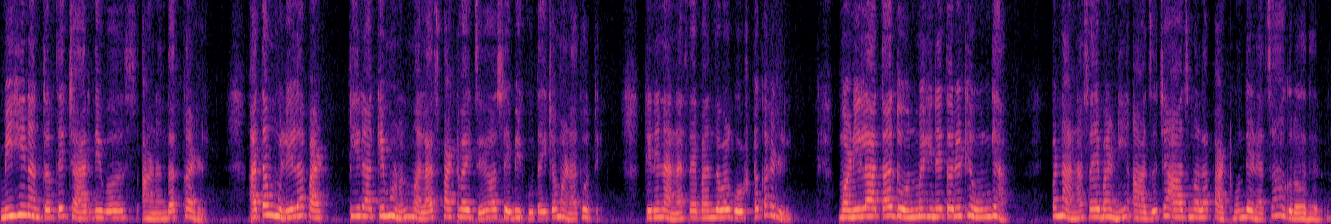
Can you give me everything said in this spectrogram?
मीही नंतर ते चार दिवस आनंदात काढले. आता मुलीला पाठीराखे म्हणून मलाच पाठवायचे असे भिकूताईच्या मनात होते. तिने नानासाहेबांजवळ गोष्ट काढली. मणीला आता दोन महिने तरी ठेवून घ्या. पण नानासाहेबांनी आजच्या आज मला पाठवून देण्याचा आग्रह धरला.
